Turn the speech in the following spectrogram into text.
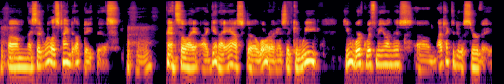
Mm-hmm. Um, I said, "Well, it's time to update this." Mm-hmm. And so I again I asked uh, Laura. I said, "Can we? Can you work with me on this? Um, I'd like to do a survey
